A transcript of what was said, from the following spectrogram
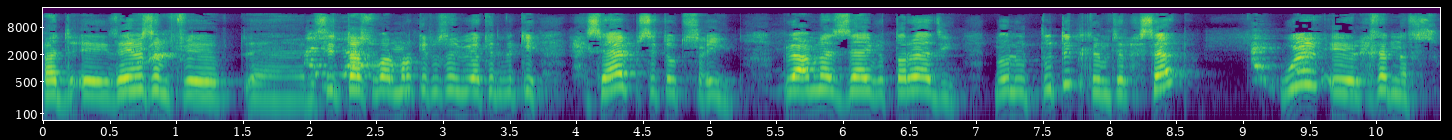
بعد إيه زي مثلا في آه، receipt بتاع السوبر ماركت مثلا بيبقى كاتب لك حساب ستة وتسعين. بيبقى عاملها إزاي بالطريقة دي؟ نقول له ال total كلمة الحساب والحساب نفسه.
